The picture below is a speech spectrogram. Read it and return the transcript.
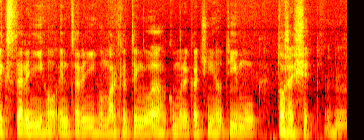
externího, interního, marketingového, komunikačního týmu, to řešit. Mm-hmm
